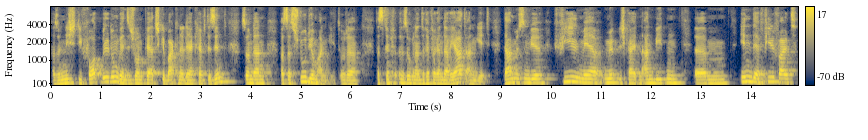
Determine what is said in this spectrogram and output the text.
Also nicht die Fortbildung, wenn sie schon fertig gebackene Lehrkräfte sind, sondern was das Studium angeht oder das Ref äh, sogenannte Referendariat angeht. Da müssen wir viel mehr Möglichkeiten anbieten, ähm, in der Vielfalt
